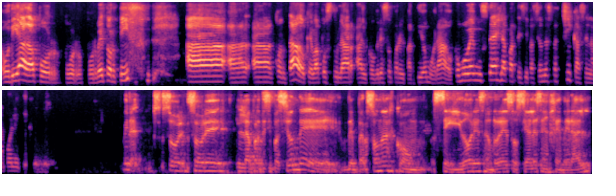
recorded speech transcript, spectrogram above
odiada por, por, por Beto Ortiz, ha, contado que va a postular al Congreso por el Partido Morado. ¿Cómo ven ustedes la participación de estas chicas en la política? Mira, sobre, sobre la participación de, de, personas con seguidores en redes sociales en general,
